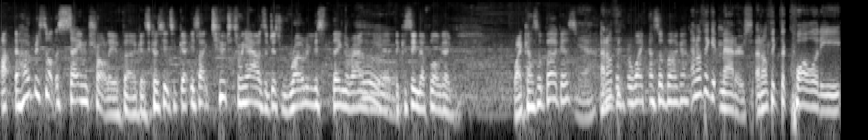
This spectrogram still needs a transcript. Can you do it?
I hope it's not the same trolley of burgers because it's, it's like two to three hours of just rolling this thing around the, uh, the casino floor going, White Castle burgers? Yeah, I don't think- for a White Castle burger. I don't think it matters. I don't think the quality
